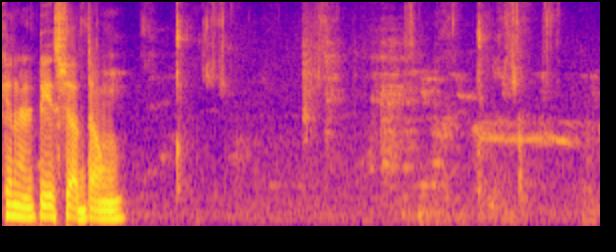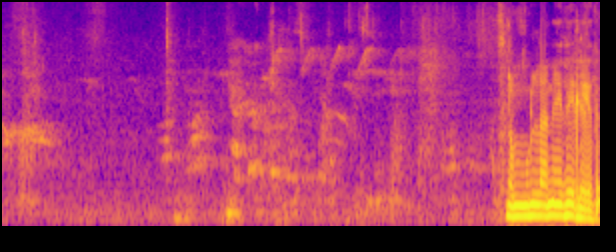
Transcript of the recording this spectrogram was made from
ఓకేనండి టేస్ట్ చేద్దాము అసలు ముళ్ళు అనేది లేదు.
